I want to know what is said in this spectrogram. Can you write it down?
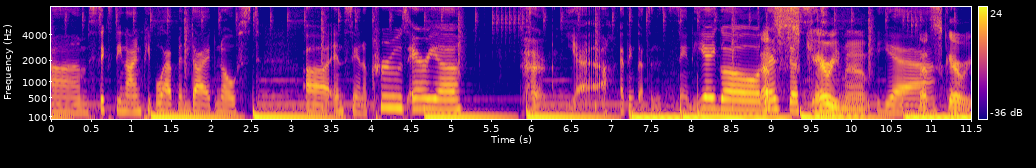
Um, 69 people have been diagnosed uh, in Santa Cruz area. Yeah, I think that's in San Diego. That's There's just scary, man. Yeah, That's scary.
